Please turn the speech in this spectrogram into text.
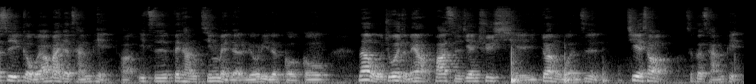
是一个我要卖的产品，啊，一只非常精美的琉璃的狗狗，那我就会怎么样？花时间去写一段文字介绍这个产品。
